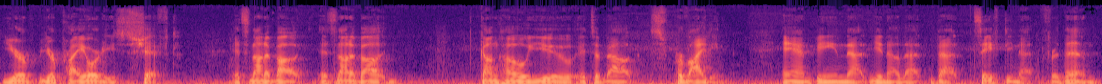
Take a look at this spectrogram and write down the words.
your your priorities shift. It's not about it's not about gung ho you. It's about providing and being that you know that that safety net for them.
